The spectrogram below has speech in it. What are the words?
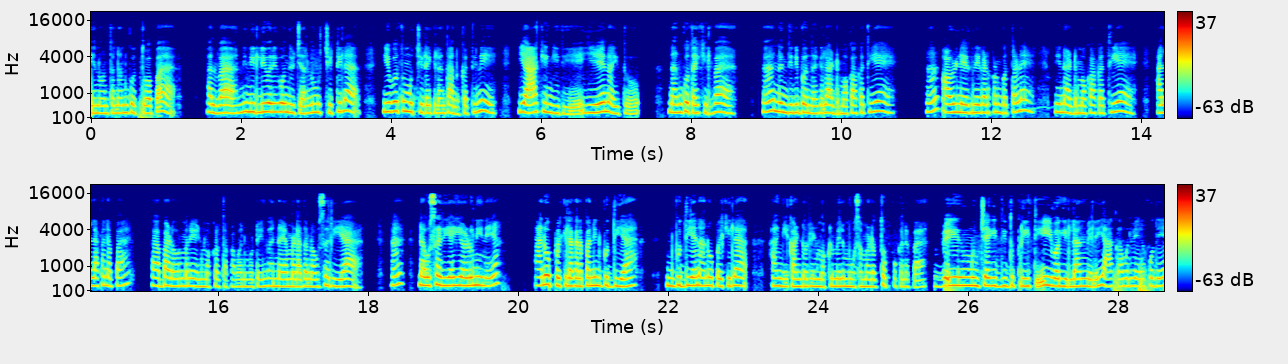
ಏನು ಅಂತ ನನ್ಗೆ ಗೊತ್ತು ಅಪ್ಪ. ಅಲ್ವಾ? ನೀನು ಇಲ್ಲಿವರೆಗೂ ಒಂದು ವಿಚಾರನ ಮುಚ್ಚಿಟ್ಟಿಲ್ಲ? ಇವತ್ತು ಮುಚ್ಚಿಡಕ್ಕಿಲ್ಲ ಅಂತ ಅನ್ಕೋತೀನಿ ಯಾಕೆ ಹಿಂಗಿದೆಯೇ? ಏನಾಯ್ತು? ನನಗೆ ಗೊತ್ತಾಯ್ಕಿಲ್ವಾ ಹಾಂ ನಂದಿನಿ ಬಂದಾಗೆಲ್ಲ ಅಡ್ಡ ಮೊಕ್ಕ ಹಾಕತಿಯೇ ಹಾಂ ಅವಳು ನೇಗ್ ನೇಗಾಡ್ಕೊಂಡು ಬರ್ತಾಳೆ? ನೀನು ಅಡ್ಡ ಮೊಕ್ಕ ಹಾಕತಿಯೇ ಅಲ್ಲ ಕಣಪ್ಪ ಬಡವ್ರ ಮನೆ ಹೆಣ್ಮಕ್ಳು ತಗೊಬಂದ್ಬಿಟ್ಟು ಹಿಂಗೆ ಅನ್ಯಾಯ ಮಾಡೋದು ನಾವು ಸರಿಯಾ? ಹಾಂ? ನಾವು ಸರಿಯಾಗಿ ಹೇಳು ನೀನೆಯ? ನಾನು ಒಪ್ಪಕ್ಕಿಲ್ಲ ಕಣಪ್ಪ ನಿನ್ನ ಬುದ್ಧಿಯಾ? ನಿನ್ನ ಬುದ್ಧಿಯಾ? ನಾನು ಒಪ್ಪಕ್ಕಿಲ್ಲ ಹಾಗೆ ಕಂಡೋರು ನಿನ್ನ ಮಕ್ಳ ಮೇಲೆ ಮೋಸ ಮಾಡೋದು ತಪ್ಪು ಕಣಪ್ಪ. ಮುಂಚೆಗಿದ್ದಿದ್ದು ಪ್ರೀತಿ ಇವಾಗ ಇಲ್ಲ ಅಂದಮೇಲೆ ಯಾಕೆ ಮದುವೆ ಹೋದೆ?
